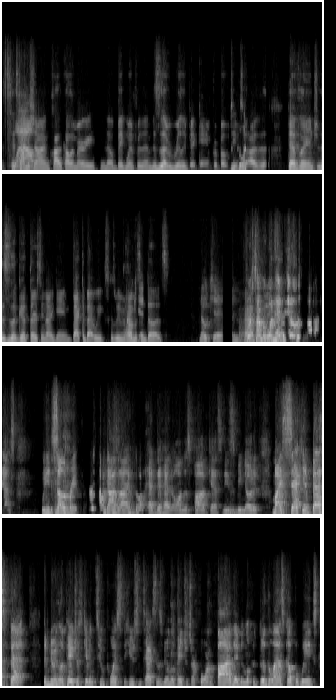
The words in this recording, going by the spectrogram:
it's his wow. time to shine. Kyler Murray, you know, big win for them. This is a really big game for both teams. So I, definitely, this is a good Thursday night game, back to back weeks because we've been having some duds. No kidding. First time we won head to head on this podcast. We need to celebrate. First time guys and I have gone head to head on this podcast. It needs to be noted. My second best bet the New England Patriots giving two points to the Houston Texans. New England Patriots are four and five. They've been looking good the last couple weeks.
